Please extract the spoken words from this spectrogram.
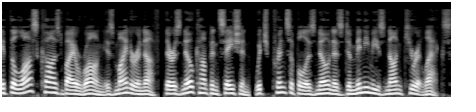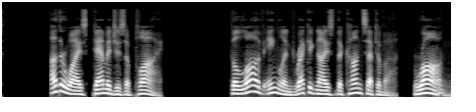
If the loss caused by a wrong is minor enough, there is no compensation, which principle is known as de minimis non curat lex. Otherwise, damages apply. The law of England recognised the concept of a «wrong»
